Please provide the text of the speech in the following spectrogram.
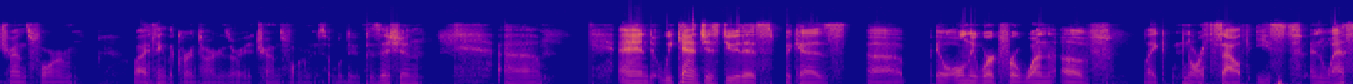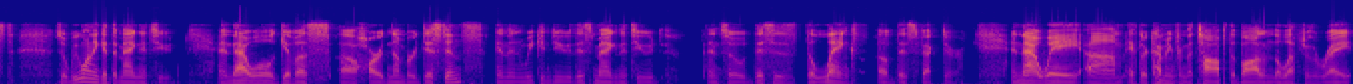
transform. Well, I think the current target is already transformed. So we'll do position. Uh, and we can't just do this because uh, it will only work for one of like north, south, east, and west. So we want to get the magnitude, and that will give us a hard number distance, and then we can do this magnitude, and so this is the length of this vector. And that way, um, if they're coming from the top, the bottom, the left, or the right,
